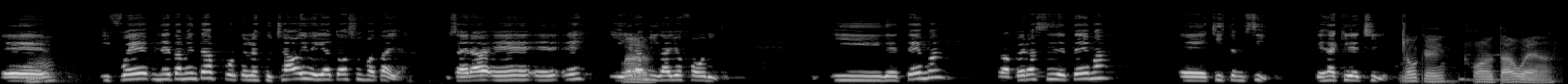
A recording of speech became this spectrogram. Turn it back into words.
Eh, Ujú. Y fue netamente porque lo escuchaba y veía todas sus batallas. O sea, era, eh, eh, y era mi gallo favorito. Y de tema, rapero así de tema, eh, Chiste MC, que es de aquí de Chile. Ok, bueno, está bueno.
